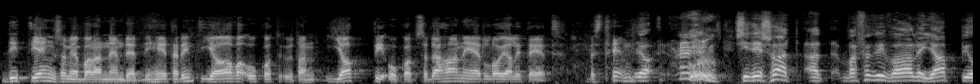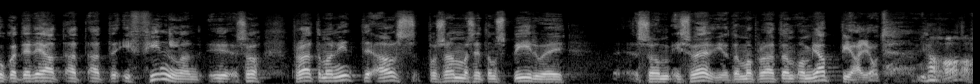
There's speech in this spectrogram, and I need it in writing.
ditt gäng som jag bara nämnde. Ni heter inte Java-ukot utan Jappi-ukot, så där har ni er lojalitet bestämd. Ja, så det är så att, att varför vi valde Jappiukot är det att, att, att i Finland eh, så pratar man inte alls på samma sätt om speedway som i Sverige, utan man pratar om, om Jappiajot. Jaha.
